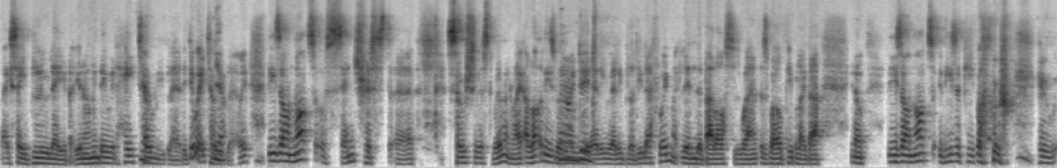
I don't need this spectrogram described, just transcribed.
like say blue labor you know i mean they would hate tony yeah. blair they do hate tony yeah. blair right? these are not sort of centrist uh, socialist women right a lot of these women no, are really really bloody left wing like linda bellos as well as well people like that you know these are not these are people who, who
